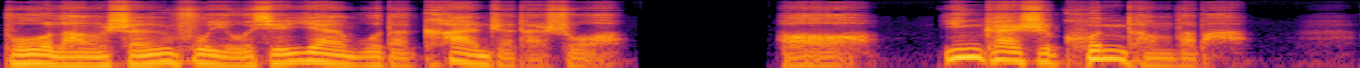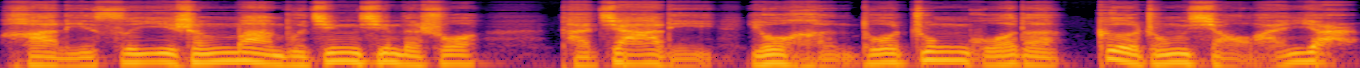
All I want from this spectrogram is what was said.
布朗神父有些厌恶的看着他说：“哦，应该是昆腾的吧？”哈里斯医生漫不经心的说：“他家里有很多中国的各种小玩意儿，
